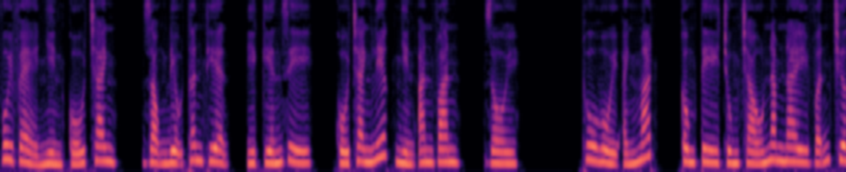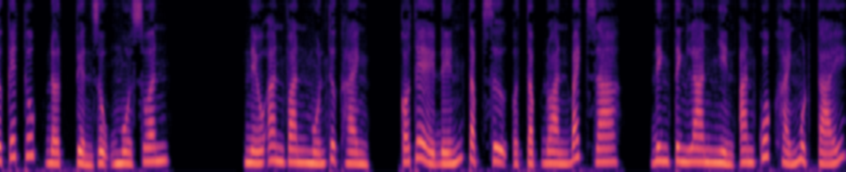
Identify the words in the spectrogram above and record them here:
vui vẻ nhìn cố tranh, giọng điệu thân thiện, ý kiến gì, cố tranh liếc nhìn An Văn, rồi thu hồi ánh mắt, công ty chúng cháu năm nay vẫn chưa kết thúc đợt tuyển dụng mùa xuân. Nếu An Văn muốn thực hành, có thể đến tập sự ở tập đoàn Bách Gia. Đinh Tinh Lan nhìn An Quốc Khánh một cái,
